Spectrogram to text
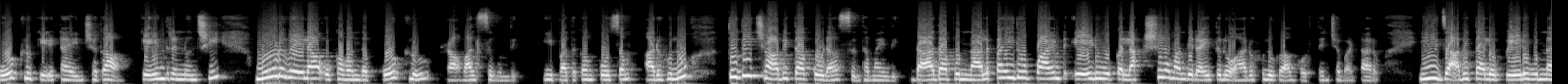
కోట్లు కేటాయించగా కేంద్రం నుంచి మూడు వేల ఒక వంద కోట్లు రావాల్సి ఉంది. ఈ పథకం కోసం అర్హులు. తుది జాబితా కూడా సిద్ధమైంది. దాదాపు నలభై ఐదు పాయింట్ ఏడు ఒక లక్షల మంది రైతులు అర్హులుగా గుర్తించబడ్డారు. ఈ జాబితాలో పేరు ఉన్న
